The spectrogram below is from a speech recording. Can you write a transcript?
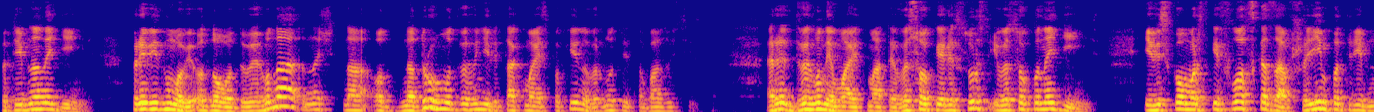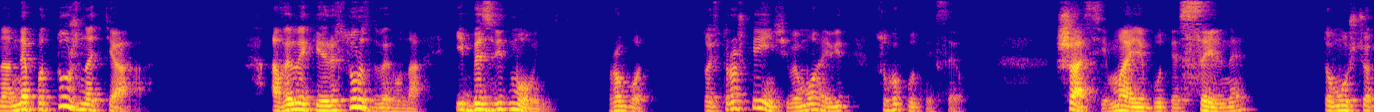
потрібна надійність. При відмові одного двигуна, значить, на, на другому двигуні літак має спокійно вернутися на базу сісти. Двигуни мають мати високий ресурс і високу надійність. І військово-морський флот сказав, що їм потрібна не потужна тяга, а великий ресурс двигуна і безвідмовність роботи. Тобто трошки інші вимоги від сухопутних сил. Шасі має бути сильне, тому що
